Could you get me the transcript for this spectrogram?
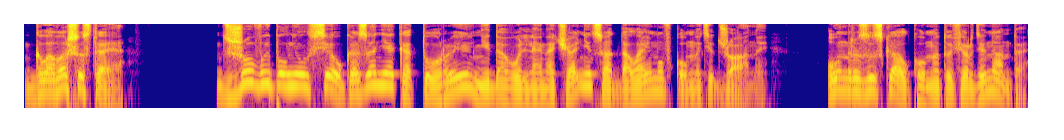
Глава шестая. Джо выполнил все указания, которые недовольная начальница отдала ему в комнате Джоанны. Он разыскал комнату Фердинанда.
